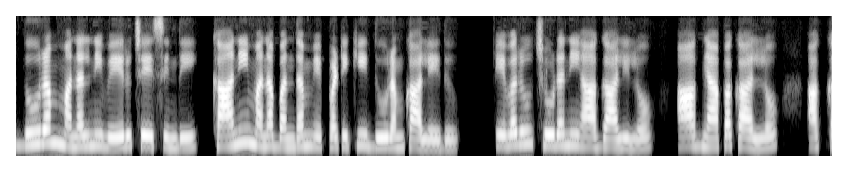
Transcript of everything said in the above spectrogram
దూరం మనల్ని వేరు చేసింది కానీ మన బంధం ఎప్పటికీ దూరం కాలేదు. ఎవరూ చూడని ఆ గాలిలో ఆ జ్ఞాపకాల్లో అక్క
